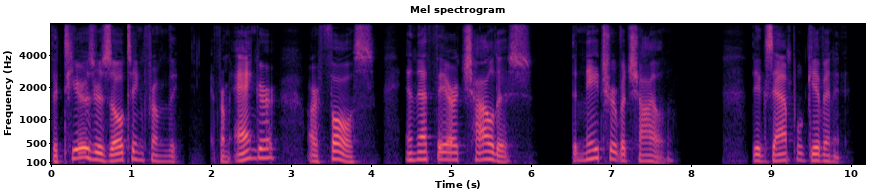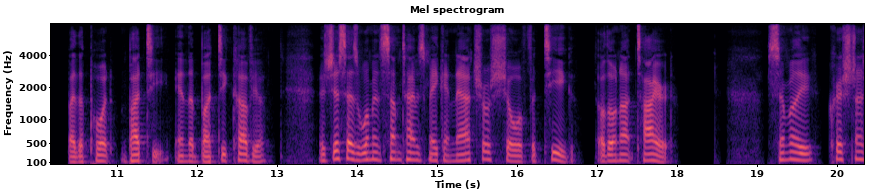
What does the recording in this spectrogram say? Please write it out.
the tears resulting from, the, from anger are false in that they are childish, the nature of a child. The example given by the poet Bhatti in the Bhatti Kavya is just as women sometimes make a natural show of fatigue, although not tired. Similarly, Krishna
